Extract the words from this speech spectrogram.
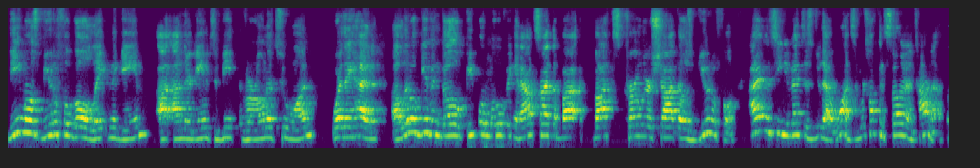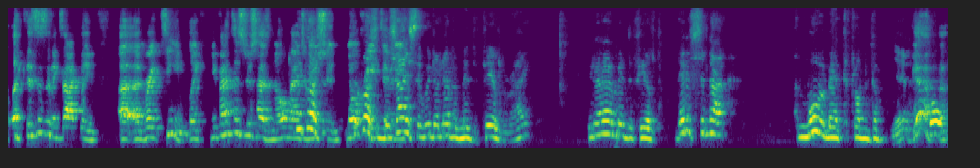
the most beautiful goal late in the game uh, on their game to beat Verona two one. Where they had a little give and go, people moving, and outside the box curler shot that was beautiful. I haven't seen Juventus do that once, and we're talking Salernitana. Like this isn't exactly a, a great team. Like Juventus just has no Because- imagination, no because creativity. besides that, we don't have a midfield, right? We don't have a midfield. There is not a movement from the Yeah, Well, uh,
